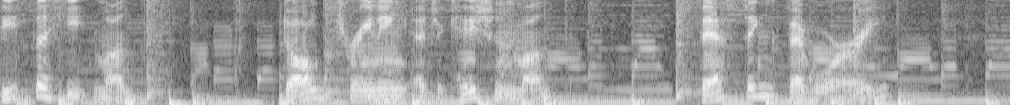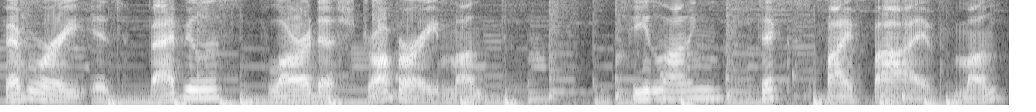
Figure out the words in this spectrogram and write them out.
Beat the Heat Month, Dog Training Education Month, Fasting February. February is Fabulous Florida Strawberry Month, Feline Fix by 5 Month,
